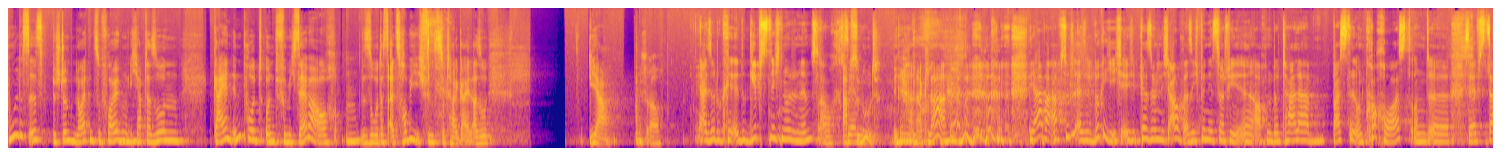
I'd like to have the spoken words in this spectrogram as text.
cool das ist, bestimmten Leuten zu folgen. Mhm. Ich habe da so einen geilen Input und für mich selber auch Mhm. so das als Hobby, ich finde es total geil. Also ja, Ich auch. Also du, du gibst nicht nur, du nimmst auch. Absolut. Gut. Ja, na klar. Ja, aber absolut, also wirklich, ich, ich persönlich auch. Also ich bin jetzt zum Beispiel äh, auch ein totaler Bastel- und Kochhorst und äh, selbst da,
